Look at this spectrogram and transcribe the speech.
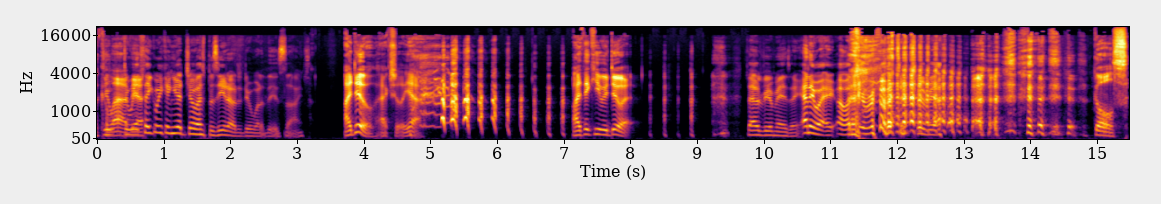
A Do, collab. do we yeah. think we can get Joe Esposito to do one of these songs? I do actually. Yeah. I think he would do it. That would be amazing. Anyway, oh, what's your, what's your trivia? Goals.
